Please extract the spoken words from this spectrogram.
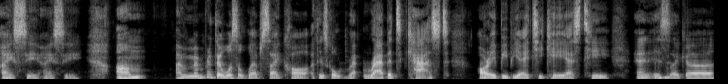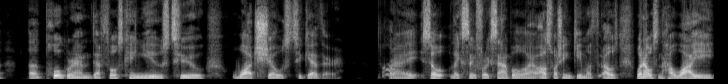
I see. I see. Um, I remember there was a website called I think it's called Ra- Rabbit Cast, R A B B I T K A S T, and it's Mhm. like a a program that folks can use to watch shows together. oh right? So, like, say for example, I, I was watching Game of. I was when I was in Hawaii,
